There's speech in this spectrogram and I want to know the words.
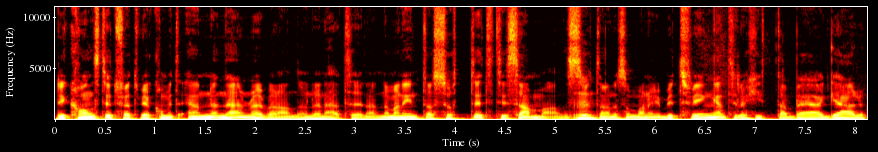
det är konstigt för att vi har kommit ännu närmare varandra under den här tiden. När man inte har suttit tillsammans. Mm. Utan liksom man har ju blivit tvingad till att hitta vägar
